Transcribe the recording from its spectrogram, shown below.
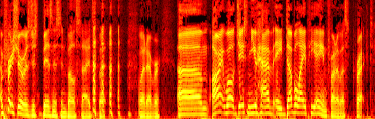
I'm pretty sure it was just business in both sides, but whatever. Um, all right. Well, Jason, you have a double IPA in front of us, correct?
